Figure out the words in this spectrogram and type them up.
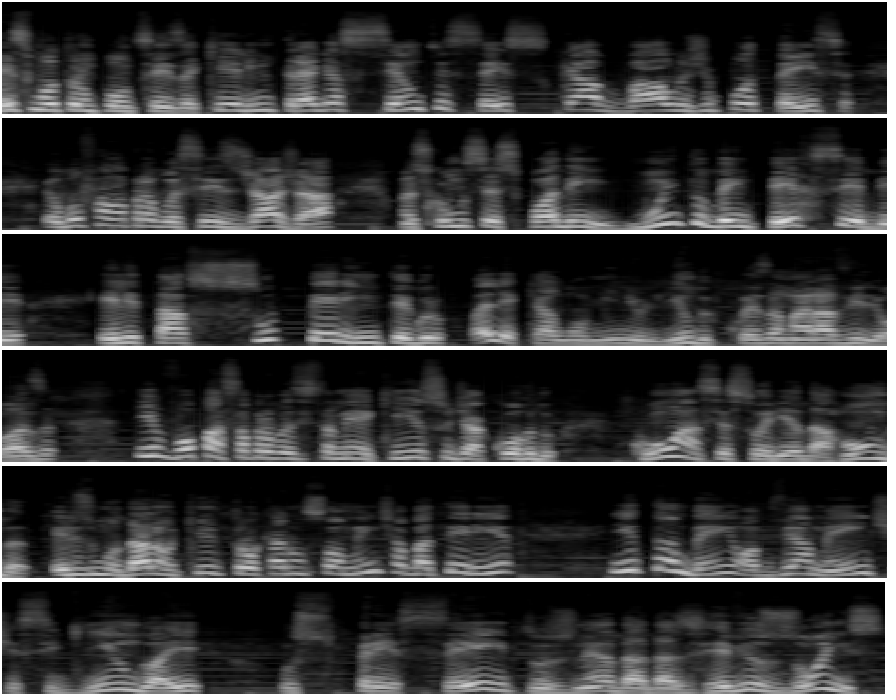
Esse motor 1.6 aqui, ele entrega 106 cavalos de potência. Eu vou falar para vocês já já, mas como vocês podem muito bem perceber, ele tá super íntegro. Olha que alumínio lindo, que coisa maravilhosa. E vou passar para vocês também aqui isso de acordo com a assessoria da Honda. Eles mudaram aqui, trocaram somente a bateria e também, obviamente, seguindo aí os preceitos né, das revisões,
